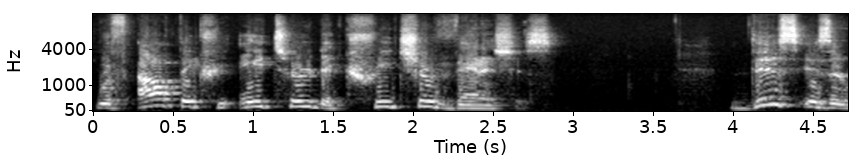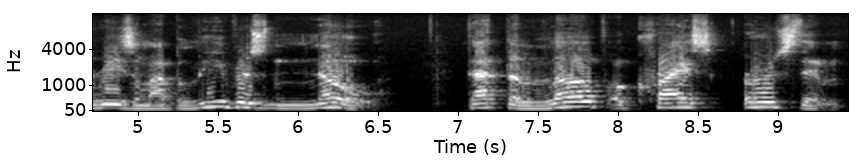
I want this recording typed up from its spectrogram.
Without the Creator, the creature vanishes. This is the reason why believers know that the love of Christ urges them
